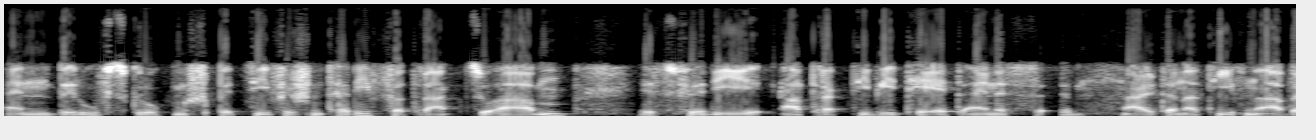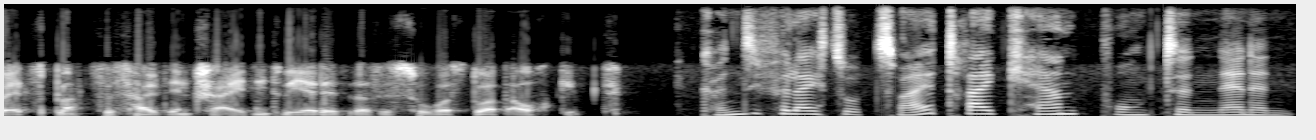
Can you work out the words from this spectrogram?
einen berufsgruppenspezifischen Tarifvertrag zu haben, ist für die Attraktivität eines äh, alternativen Arbeitsplatzes halt entscheidend wäre, dass es sowas dort auch gibt. Können Sie vielleicht so zwei, drei Kernpunkte nennen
